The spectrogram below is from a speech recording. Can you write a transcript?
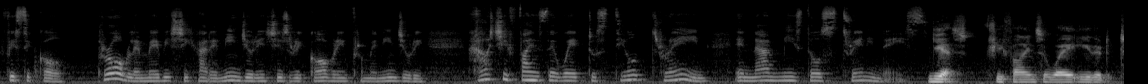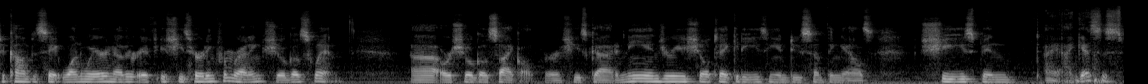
physical problem maybe she had an injury and she's recovering from an injury how she finds the way to still train and not miss those training days yes she finds a way either to compensate one way or another if, if she's hurting from running she'll go swim uh, or she'll go cycle or if she's got a knee injury she'll take it easy and do something else she's been, I, I guess it's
